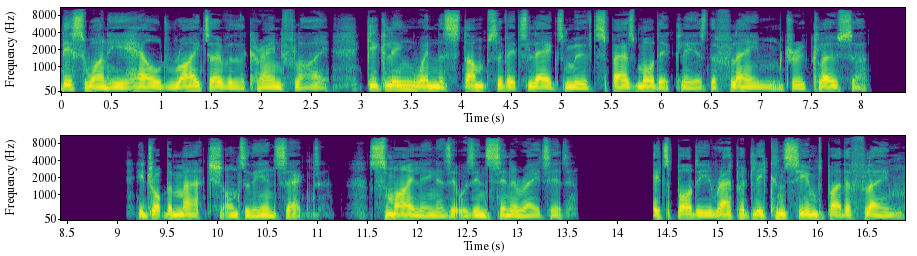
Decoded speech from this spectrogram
This one he held right over the crane fly, giggling when the stumps of its legs moved spasmodically as the flame drew closer. He dropped the match onto the insect, smiling as it was incinerated. Its body rapidly consumed by the flame,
